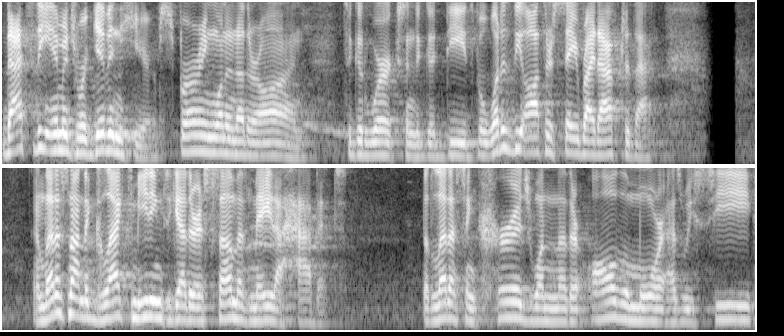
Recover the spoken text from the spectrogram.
That's the image we're given here of spurring one another on to good works and to good deeds. But what does the author say right after that? And let us not neglect meeting together as some have made a habit, but let us encourage one another all the more as we see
